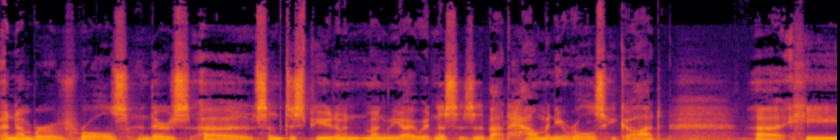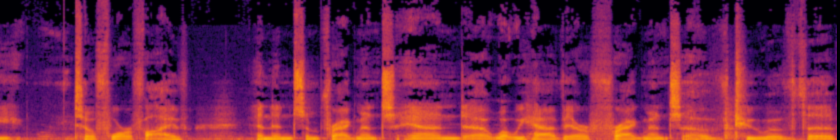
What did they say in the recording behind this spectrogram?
a number of rolls. There's uh, some dispute among the eyewitnesses about how many rolls he got. Uh, he so four or five, and then some fragments. And uh, what we have are fragments of two of the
